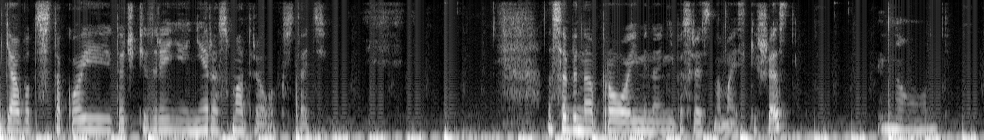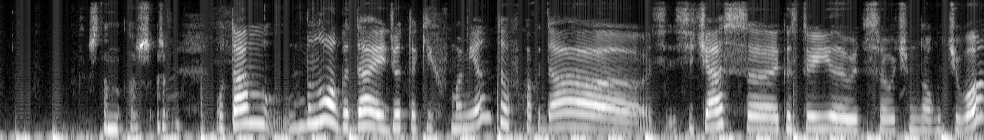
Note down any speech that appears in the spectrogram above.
Я вот с такой точки зрения не рассматривала, кстати. Особенно про именно непосредственно майский шест. Ну вот. Что... Ну, там много, да, идет таких моментов, когда сейчас э, реконструируется очень много чего,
